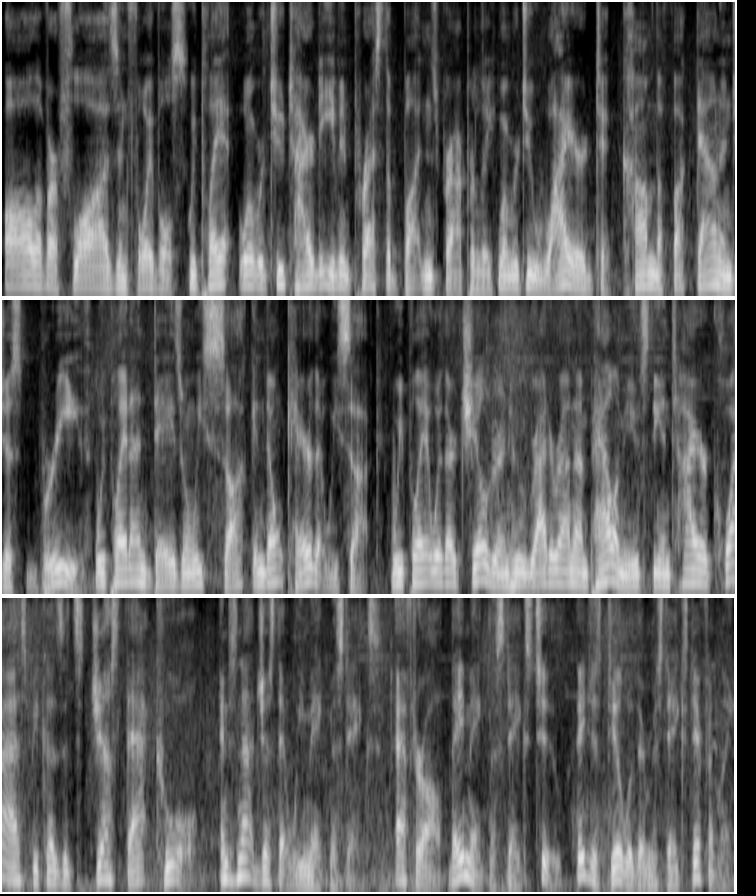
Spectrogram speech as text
all of our flaws and foibles. We play it when we're too tired to even press the buttons properly, when we're too wired to calm the fuck down and just breathe. We play it on days when we suck and don't care that we suck. We play it with our children who ride around on Palamutes the entire quest because it's just that cool. And it's not just that we make mistakes. After all, they make mistakes too. They just deal with their mistakes differently.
